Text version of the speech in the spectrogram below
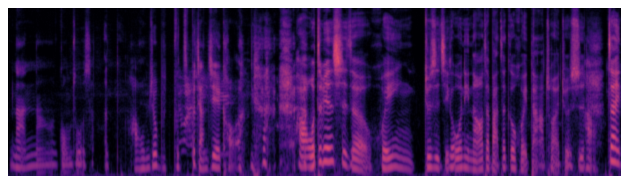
难呐、啊，工作上。呃好，我们就不不不讲借口了。好，我这边试着回应，就是几个问题，然后再把这个回答出来。就是在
